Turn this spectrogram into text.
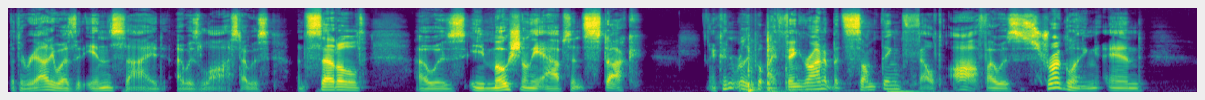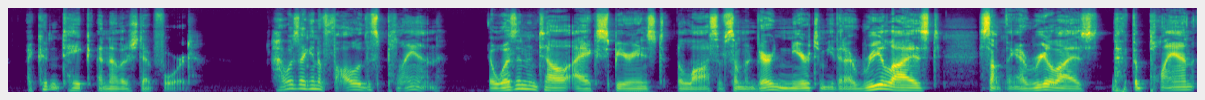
But the reality was that inside, I was lost. I was unsettled. I was emotionally absent, stuck, I couldn't really put my finger on it, but something felt off. I was struggling and I couldn't take another step forward. How was I going to follow this plan? It wasn't until I experienced the loss of someone very near to me that I realized something. I realized that the plan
